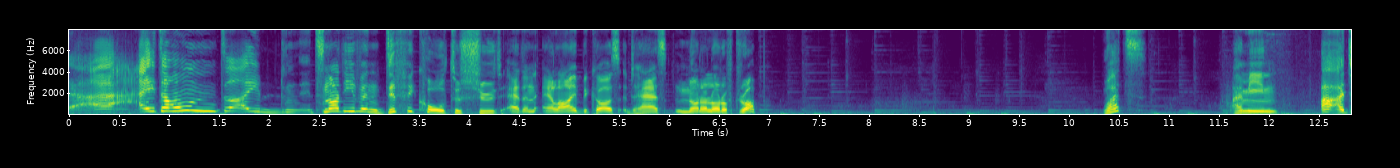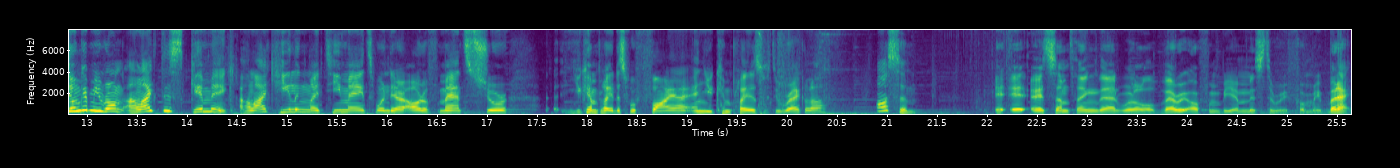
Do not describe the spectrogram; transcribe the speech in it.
I don't... I, it's not even difficult to shoot at an ally because it has not a lot of drop. What? I mean, I, I, don't get me wrong, I like this gimmick. I like healing my teammates when they're out of mats. Sure, you can play this with fire and you can play this with the regular. Awesome. It, it, it's something that will very often be a mystery for me. But hey,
